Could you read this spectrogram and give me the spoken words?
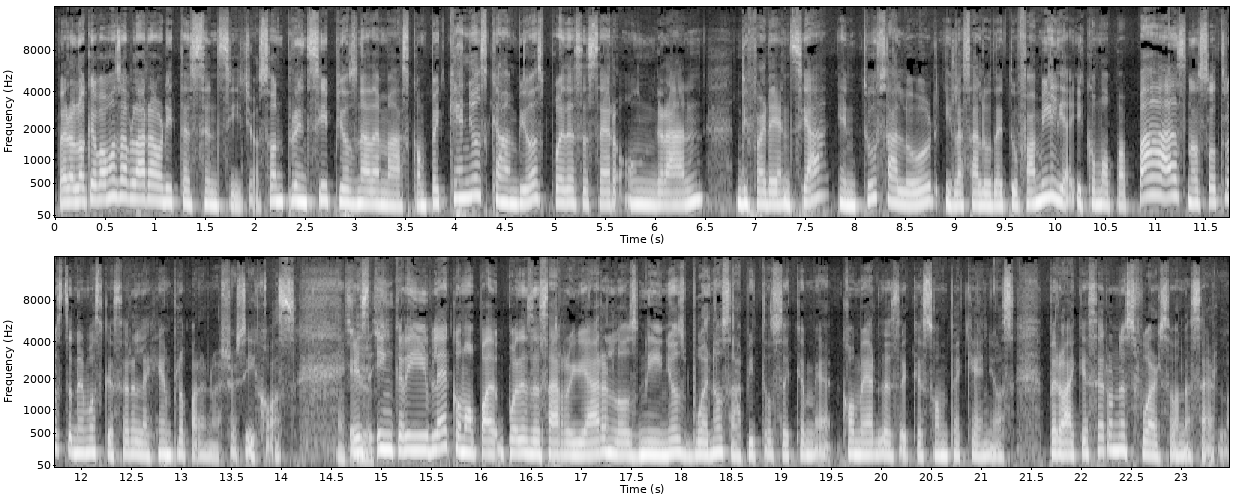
Pero lo que vamos a hablar ahorita es sencillo. Son principios nada más. Con pequeños cambios puedes hacer una gran diferencia en tu salud y la salud de tu familia. Y como papás, nosotros tenemos que ser el ejemplo para nuestros hijos. Es, increíble cómo puedes desarrollar en los niños buenos hábitos de comer desde que son pequeños. Pero hay que hacer un esfuerzo en hacerlo.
